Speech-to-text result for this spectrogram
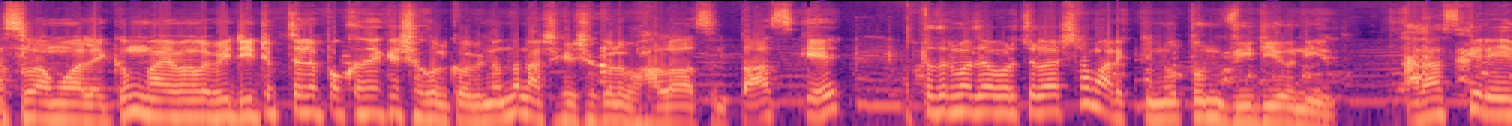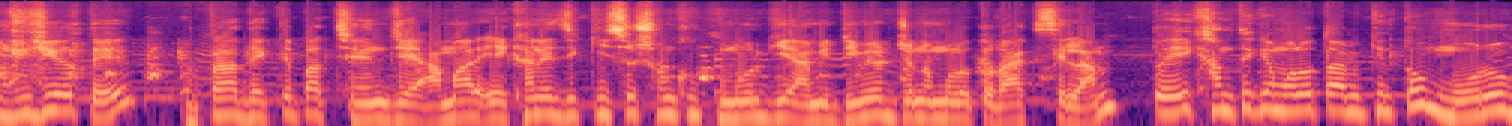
আসসালামু আলাইকুম, মাই বাংলা ভিডিও ইউটিউব চ্যানেলের পক্ষ থেকে সকলকে অভিনন্দন, আশা করি সকলে ভালো আছেন। তো আজকে আপনাদের মাঝে আবার চলে আসলাম আরেকটি নতুন ভিডিও নিয়ে। আর আজকের এই ভিডিওতে আপনারা দেখতে পাচ্ছেন যে আমার এখানে যে কিছু সংখ্যক মুরগি আমি ডিমের জন্য মূলত রাখছিলাম, তো এইখান থেকে মূলত আমি কিন্তু মুরগ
